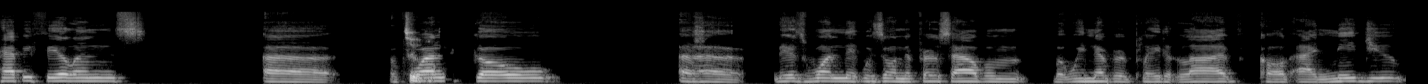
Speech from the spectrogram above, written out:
happy feelings. Uh Two. go. Uh there's one that was on the first album, but we never played it live called I Need You.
